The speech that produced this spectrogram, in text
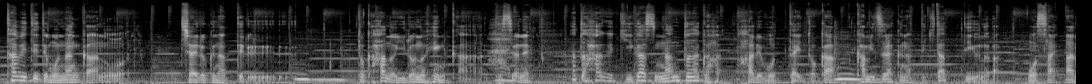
うん、食べててもなんかあの茶色くなってるとか歯の色の変化ですよね。はい、あと歯茎がなんとなく腫れぼったりとか、噛みづらくなってきたっていうのがもうさ現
